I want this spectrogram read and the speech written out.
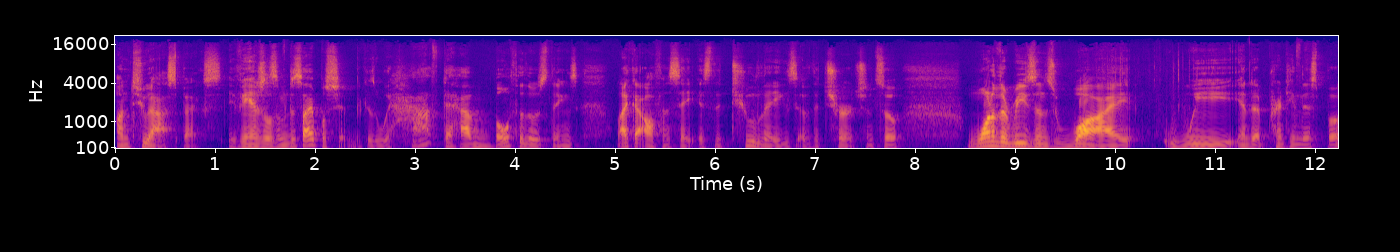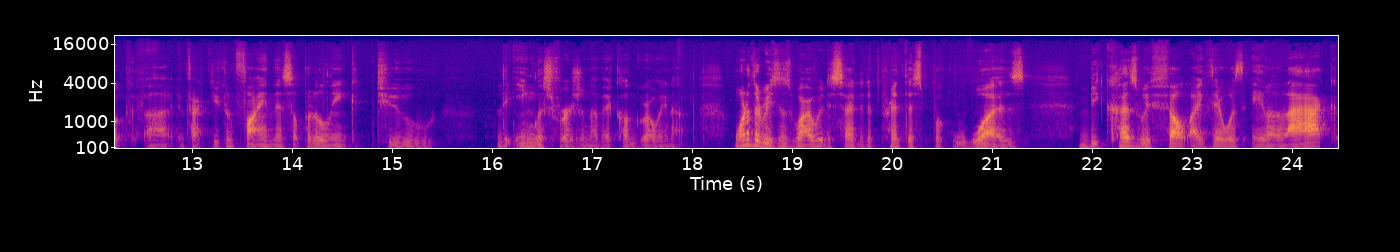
on two aspects evangelism discipleship because we have to have both of those things. Like i often say it's the two legs of the church. And so one of the reasons why we end up printing this book uh, in fact you can find this. I'll put a link to the english version of it called growing up one of the reasons why we decided to print this book was because we felt like there was a lack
